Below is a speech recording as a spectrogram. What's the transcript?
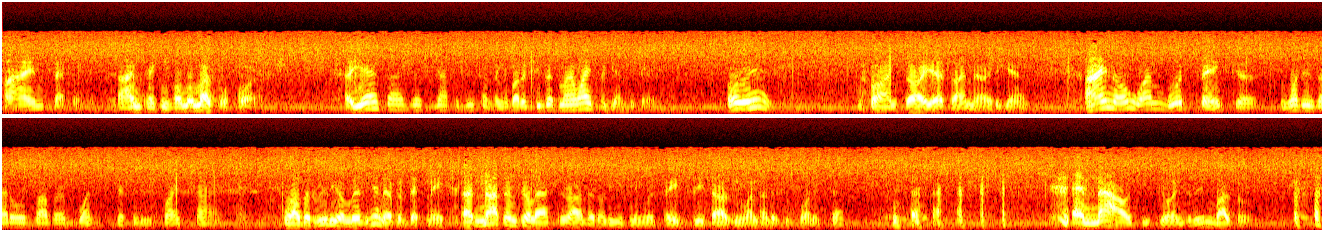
fine fettle. I'm taking home a muzzle for her. Uh, yes, I've just got to do something about it. She bit my wife again today. Oh, yes. Oh, I'm sorry. Yes, I'm married again. I know one would think, uh, what is that old proverb? Once bitten, twice shy. Well, but really, Olivia never bit me. Uh, not until after our little evening with page 3,147. and now she's going to be muzzled.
